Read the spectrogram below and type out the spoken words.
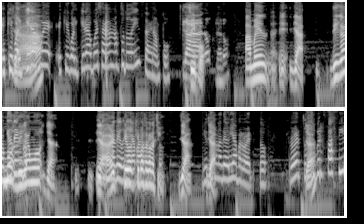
Es que Ya. cualquiera puede, es que cualquiera puede sacar una foto de Instagram, po. Claro, Sí, po. claro. Amén, eh, ya. Digamos, tengo- digamos, ya. Ya, a ver qué, qué pasa con la chica. Ya, Yo ya. tengo una teoría para Roberto. Roberto, ¿Ya? es súper fácil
